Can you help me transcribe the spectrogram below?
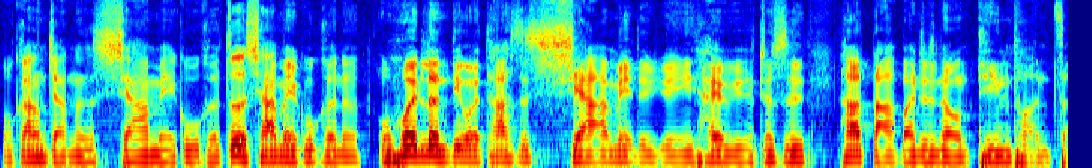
我刚刚讲那个虾妹顾客，这个虾妹顾客呢，我会认定为他是虾妹的原因，还有一个就是他打扮就是那种听团仔。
